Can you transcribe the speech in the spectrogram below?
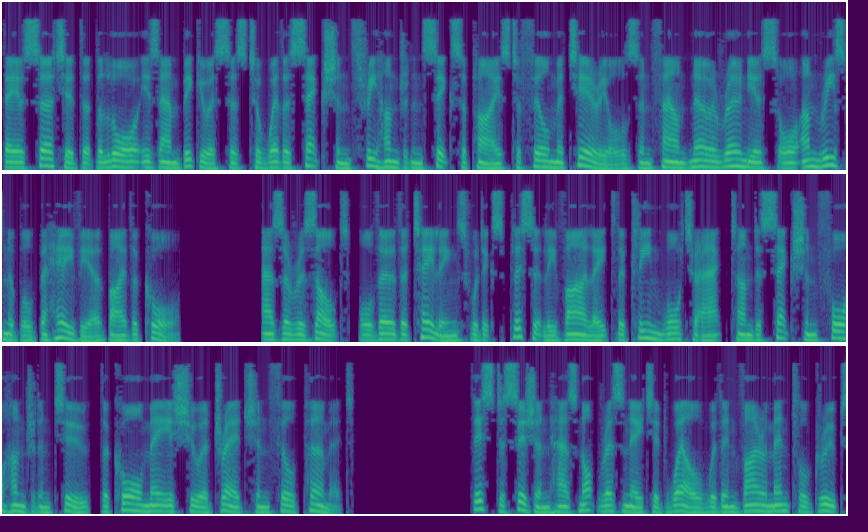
They asserted that the law is ambiguous as to whether Section 306 applies to fill materials and found no erroneous or unreasonable behavior by the Corps. As a result, although the tailings would explicitly violate the Clean Water Act under Section 402, the Corps may issue a dredge and fill permit. This decision has not resonated well with environmental groups,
